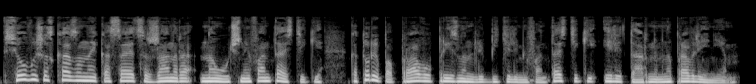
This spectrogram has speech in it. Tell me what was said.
Все вышесказанное касается жанра научной фантастики, который по праву признан любителями фантастики элитарным направлением.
